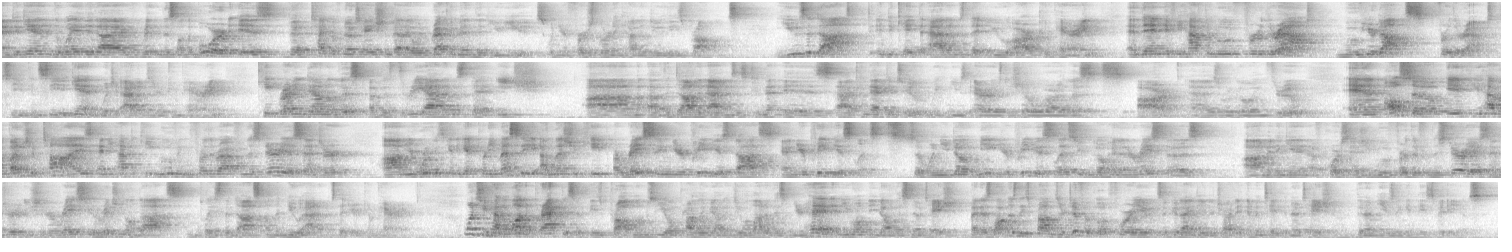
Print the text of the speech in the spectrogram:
And again, the way that I've written this on the board is the type of notation that I would recommend that you use when you're first learning how to do these problems. Use a dot to indicate the atoms that you are comparing, and then if you have to move further out, move your dots further out so you can see again which atoms you're comparing. Keep writing down a list of the three atoms that each um, of the dotted atoms is, conne is uh, connected to. We can use arrows to show where our lists are as we're going through. And also, if you have a bunch of ties and you have to keep moving further out from the stereocenter, um, your work is going to get pretty messy unless you keep erasing your previous dots and your previous lists. So when you don't need your previous lists, you can go ahead and erase those. Um, and again, of course, as you move further from the stereo center, you should erase your original dots and place the dots on the new atoms that you're comparing. Once you've had a lot of practice at these problems, you'll probably be able to do a lot of this in your head and you won't need all this notation. But as long as these problems are difficult for you, it's a good idea to try to imitate the notation that I'm using in these videos.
